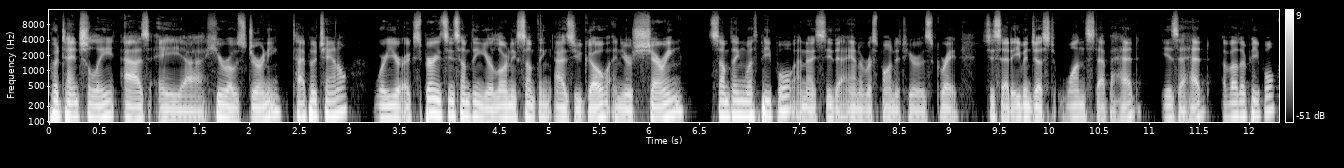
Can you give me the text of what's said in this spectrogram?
potentially as a uh, hero's journey type of channel where you're experiencing something, you're learning something as you go, and you're sharing something with people. And I see that Anna responded here is great. She said even just one step ahead is ahead of other people.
